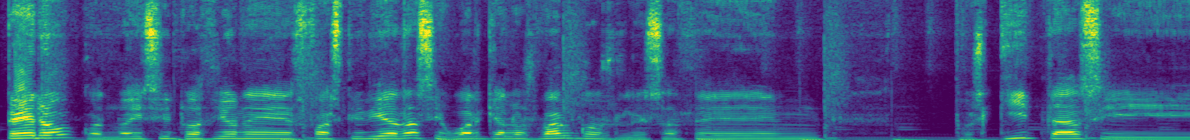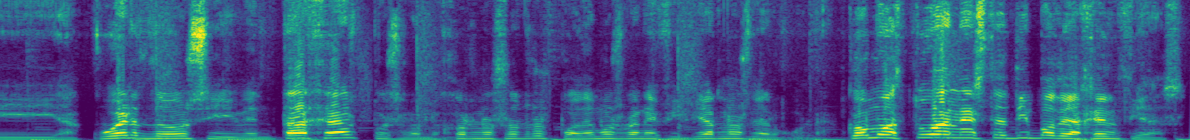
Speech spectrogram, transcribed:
pero cuando hay situaciones fastidiadas igual que a los bancos les hacen pues quitas y acuerdos y ventajas, pues a lo mejor nosotros podemos beneficiarnos de alguna. ¿Cómo actúan este tipo de agencias?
